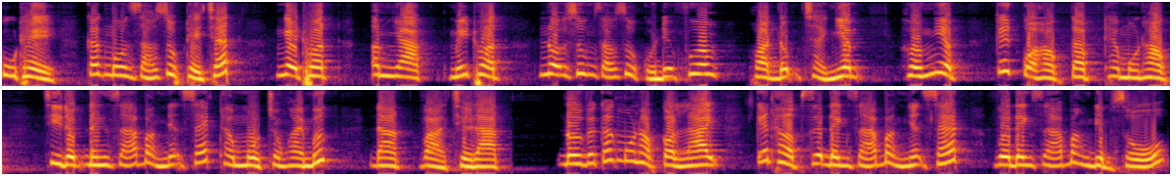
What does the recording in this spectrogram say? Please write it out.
Cụ thể, các môn giáo dục thể chất, nghệ thuật, âm nhạc, mỹ thuật, nội dung giáo dục của địa phương, hoạt động trải nghiệm, hướng nghiệp, kết quả học tập theo môn học chỉ được đánh giá bằng nhận xét theo một trong hai mức đạt và chưa đạt. Đối với các môn học còn lại, kết hợp giữa đánh giá bằng nhận xét với đánh giá bằng điểm số.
